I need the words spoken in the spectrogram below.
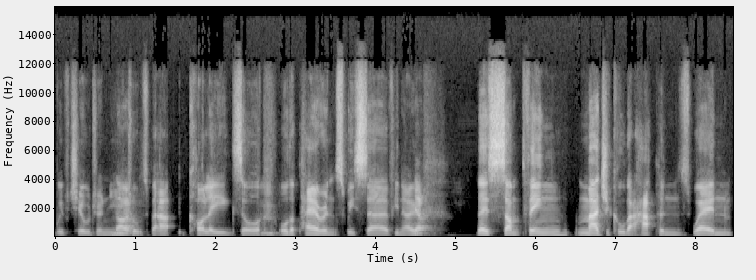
with children. You No. talked about colleagues or Mm. or the parents we serve. You know, Yep. There's something magical that happens when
